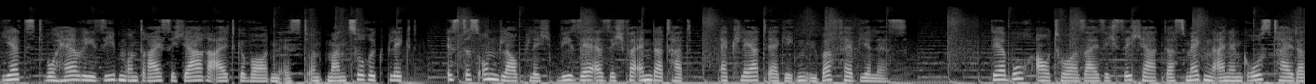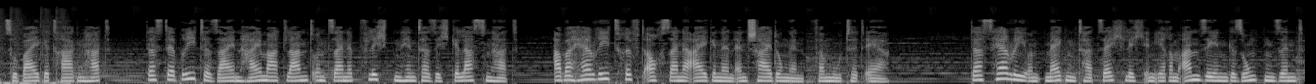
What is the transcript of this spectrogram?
Jetzt wo Harry 37 Jahre alt geworden ist und man zurückblickt, ist es unglaublich, wie sehr er sich verändert hat, erklärt er gegenüber Fabulous. Der Buchautor sei sich sicher, dass Meghan einen Großteil dazu beigetragen hat, dass der Brite sein Heimatland und seine Pflichten hinter sich gelassen hat, aber Harry trifft auch seine eigenen Entscheidungen, vermutet er. Dass Harry und Meghan tatsächlich in ihrem Ansehen gesunken sind,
